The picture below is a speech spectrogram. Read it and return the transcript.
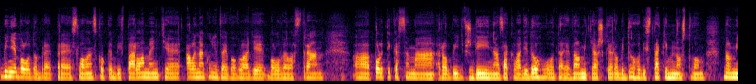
by nebolo dobré pre Slovensko, keby v parlamente, ale nakoniec aj vo vláde bolo veľa strán. A politika sa má robiť vždy na základe dohôd a je veľmi ťažké robiť dohody s takým množstvom veľmi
